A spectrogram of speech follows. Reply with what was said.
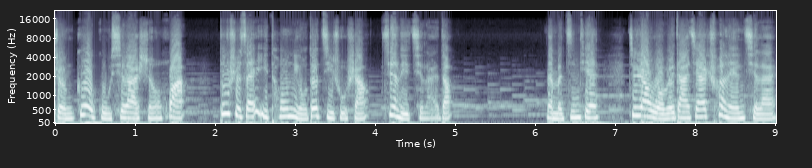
整个古希腊神话都是在一头牛的基础上建立起来的。那么今天就让我为大家串联起来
